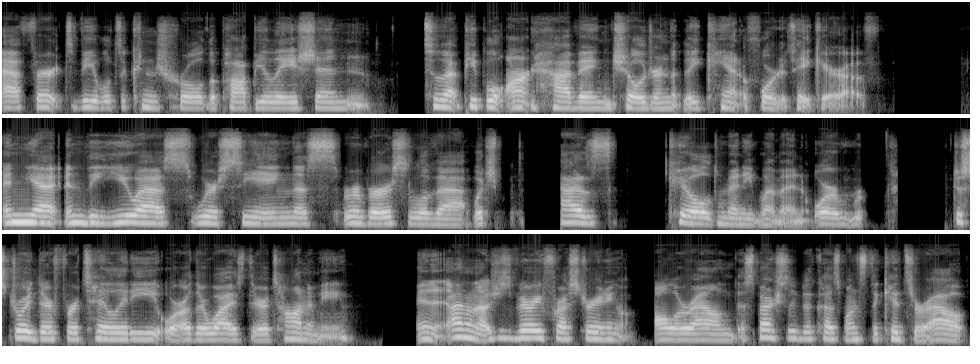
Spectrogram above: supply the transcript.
effort to be able to control the population so that people aren't having children that they can't afford to take care of. And yet in the US, we're seeing this reversal of that, which has killed many women or re- destroyed their fertility or otherwise their autonomy. And I don't know, it's just very frustrating all around, especially because once the kids are out,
